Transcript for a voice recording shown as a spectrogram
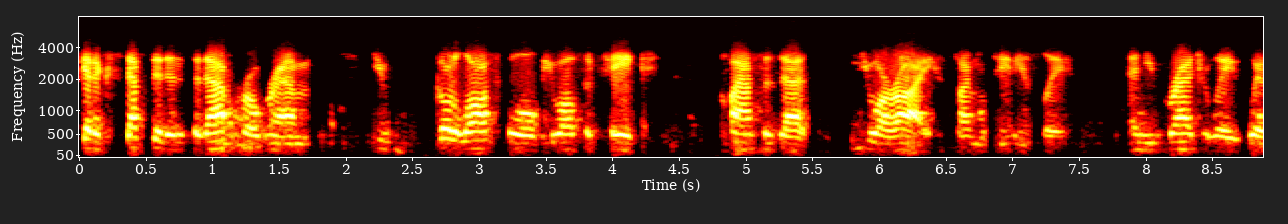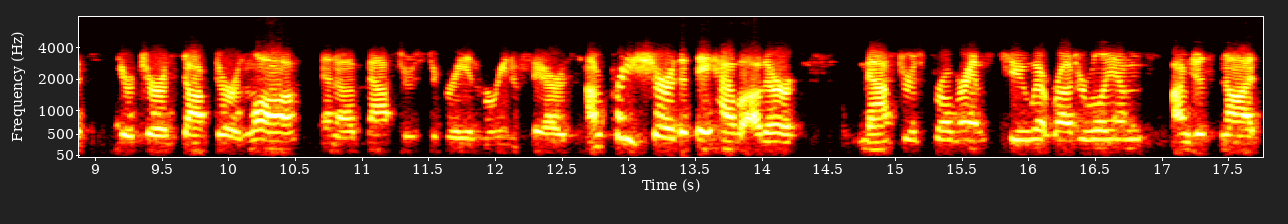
get accepted into that program, you go to law school, you also take classes at URI simultaneously, and you graduate with your Juris Doctor in law and a master's degree in marine affairs. I'm pretty sure that they have other master's programs too at Roger Williams. I'm just not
